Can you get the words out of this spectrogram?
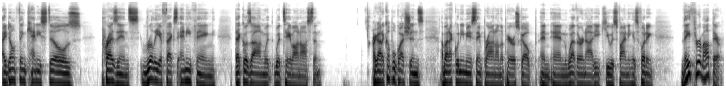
I don't think Kenny Stills presence really affects anything that goes on with, with Tavon Austin. I got a couple questions about Equanimeous St. Brown on the Periscope and and whether or not EQ is finding his footing. They threw him out there,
